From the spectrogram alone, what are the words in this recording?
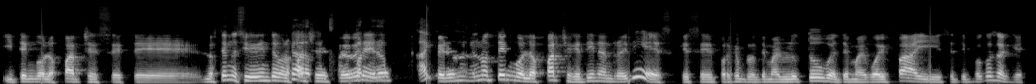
Y tengo los parches, este, los tengo, si bien tengo los parches de febrero, pero no, tengo los parches que tiene Android 10, que es, por ejemplo, el tema del Bluetooth, el tema del Wi-Fi y ese tipo de cosas que,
